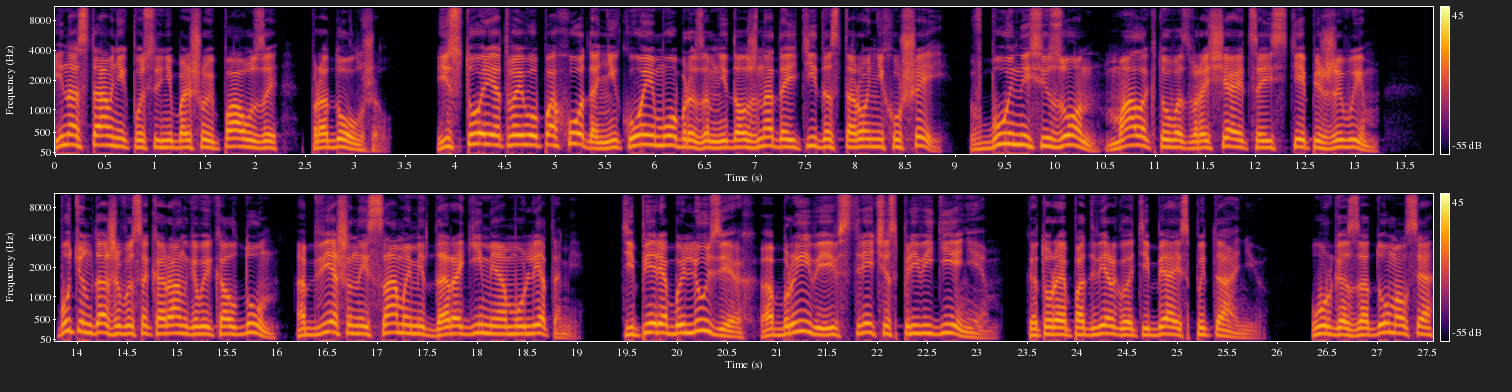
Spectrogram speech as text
и наставник после небольшой паузы продолжил. История твоего похода никоим образом не должна дойти до сторонних ушей. В буйный сезон мало кто возвращается из степи живым. Будь он даже высокоранговый колдун, обвешанный самыми дорогими амулетами. Теперь об иллюзиях, обрыве и встрече с привидением, которое подвергло тебя испытанию. Ургас задумался,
